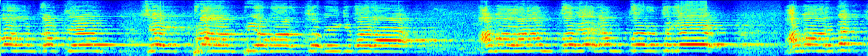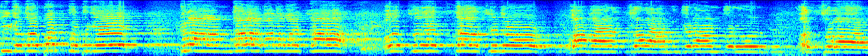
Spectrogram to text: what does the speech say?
বহন করছেন সেই প্রাণ প্রিয় আমার শ্রমিক আমার অন্তরের অন্তর থেকে, আমার ব্যক্তিগত পক্ষ থেকে প্রাণ দ্বারা ভালোবাসা ও ছিল। আমার সালাম গ্রহণ করুন। আসসালাম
